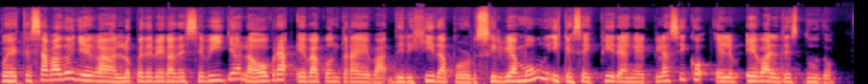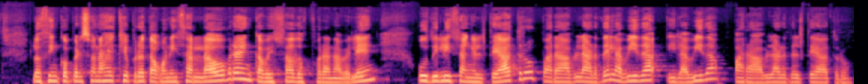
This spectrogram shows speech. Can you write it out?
Pues este sábado llega Lope de Vega de Sevilla la obra Eva contra Eva, dirigida por Silvia Moon y que se inspira en el clásico El Eva al desnudo. Los cinco personajes que protagonizan la obra, encabezados por Ana Belén, utilizan el teatro para hablar de la vida y la vida para hablar del teatro.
